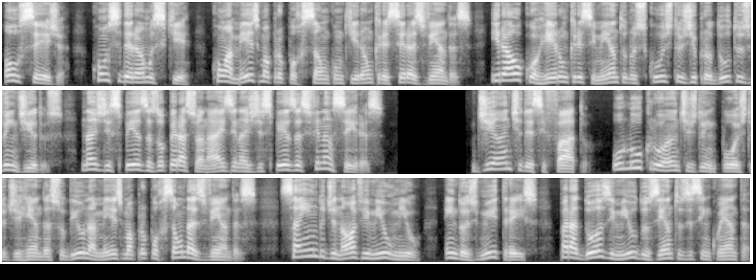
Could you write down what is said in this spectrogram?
Ou seja, consideramos que, com a mesma proporção com que irão crescer as vendas, irá ocorrer um crescimento nos custos de produtos vendidos, nas despesas operacionais e nas despesas financeiras. Diante desse fato, o lucro antes do imposto de renda subiu na mesma proporção das vendas, saindo de 9 mil mil, em 2003, para 12.250,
